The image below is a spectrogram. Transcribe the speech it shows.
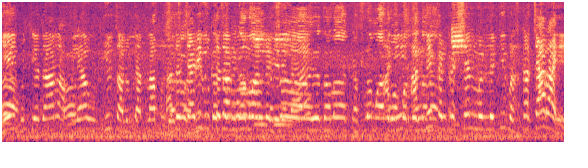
हे हा. गुत्तेदार आपल्या उदगीर तालुक्यातला भ्रष्टाचारी गुत्तेदार म्हणून मानलं गेलेलं आहे. हे झाला कसला माल आणि वापरला अंधे त्याला? कंस्ट्रक्शन म्हणलं की भ्रष्टाचार आहे.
